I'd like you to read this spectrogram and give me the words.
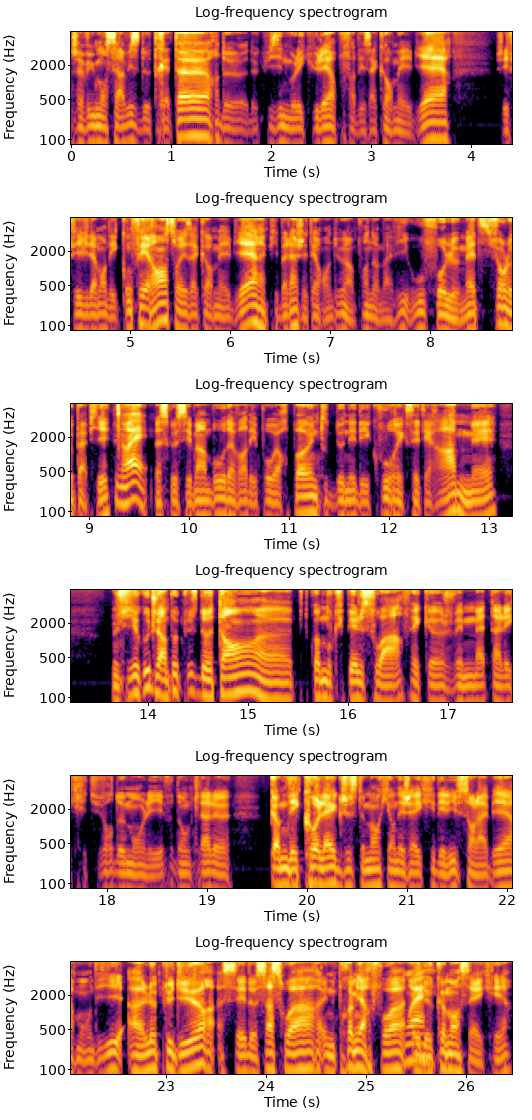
J'avais eu mon service de traiteur, de, de cuisine moléculaire pour faire des accords mets et bières. J'ai fait évidemment des conférences sur les accords mets et bières, et puis bah, là, j'étais rendu à un point dans ma vie où il faut le mettre sur le papier. Ouais. parce que c'est bien beau d'avoir des PowerPoint ou de donner des cours, etc. Mais je me suis dit, écoute, j'ai un peu plus de temps, euh, de quoi m'occuper le soir, fait que je vais me mettre à l'écriture de mon livre. Donc là, le, comme des collègues justement qui ont déjà écrit des livres sur la bière m'ont dit, ah, le plus dur, c'est de s'asseoir une première fois Ouais. et de commencer à écrire.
